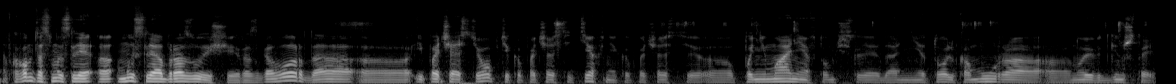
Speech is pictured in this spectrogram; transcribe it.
в каком-то смысле э, мыслеобразующий разговор, да, э, и по части оптика, по части техника, по части э, понимания, в том числе, да, не только Мура, но и Витгенштейн.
